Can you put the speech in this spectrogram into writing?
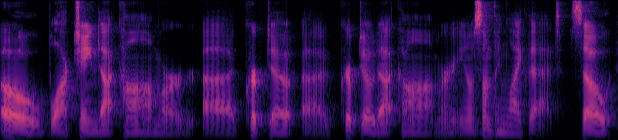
oh, blockchain.com or uh, crypto, uh, crypto.com or, you know, something like that. So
